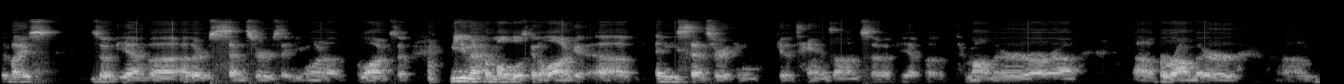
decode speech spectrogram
device. So if you have uh, other sensors that you want to log, so MediaMapper Mobile is going to log uh, any sensor it can get its hands on. So if you have a thermometer or a, a barometer, um,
